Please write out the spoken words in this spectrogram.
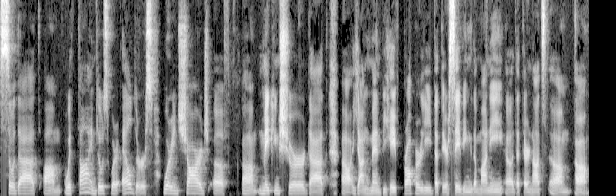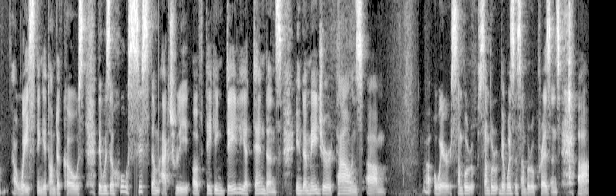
So that um, with time, those were elders were in charge of um, making sure that uh, young men behave properly, that they're saving the money, uh, that they're not um, um, uh, wasting it on the coast. There was a whole system actually of taking daily attendance in the major towns. Um, where Samburu, Samburu, there was a Samburu presence, uh,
